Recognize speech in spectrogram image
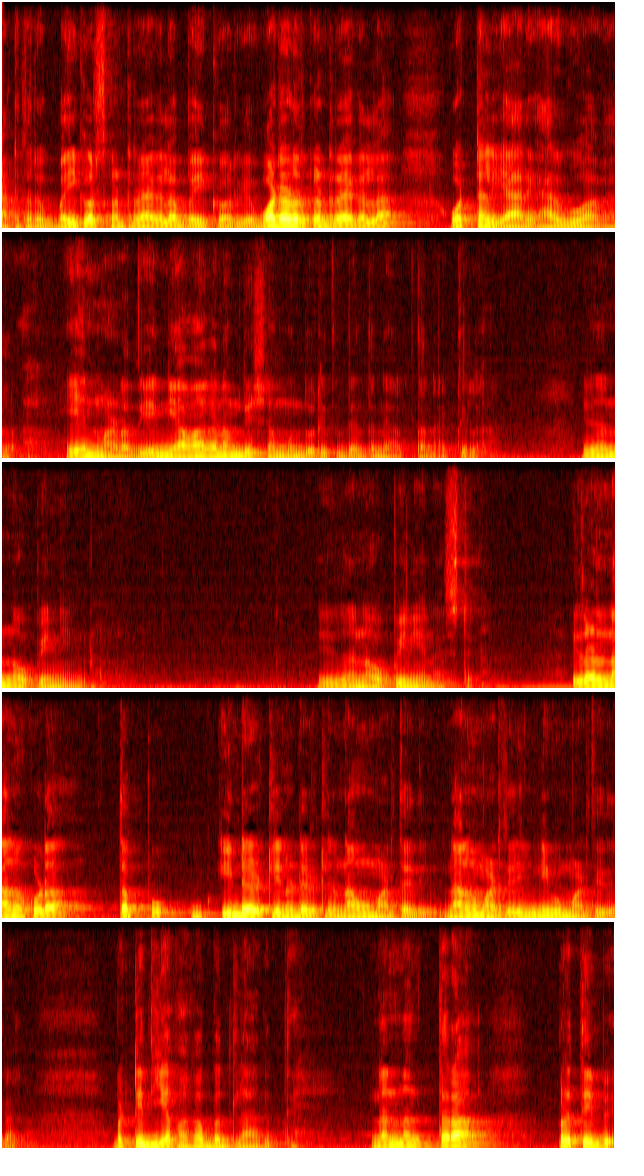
ಬೈಕ್ ಬೈಕರ್ಸ್ ಕಂಡ್ರೆ ಆಗಲ್ಲ ಬೈಕ್ ಅವ್ರಿಗೆ ಓಡಾಡೋರು ಕಂಡ್ರೆ ಆಗಲ್ಲ. ಒಟ್ಟಿನಲ್ಲಿ ಯಾರು ಯಾರಿಗೂ ಆಗಲ್ಲ. ಏನು ಮಾಡೋದು? ಏನು ಯಾವಾಗ ನಮ್ಮ ದೇಶ ಮುಂದುವರಿತಿದೆ ಅಂತಲೇ ಅರ್ಥನೇ ಆಗ್ತಿಲ್ಲ. ಇದು ನನ್ನ ಒಪಿನಿಯನ್. ಇದು ನನ್ನ ಒಪಿನಿಯನ್ ಅಷ್ಟೇ. ಇದರಲ್ಲಿ ನಾನು ಕೂಡ ತಪ್ಪು ಇಂಡೈರೆಕ್ಟ್ಲಿನೂ ಡೈರೆಕ್ಟ್ಲಿ ನಾವು ಮಾಡ್ತಾಯಿದ್ದೀವಿ ನಾನು ಮಾಡ್ತಿದ್ದೀನಿ ನೀವು ಮಾಡ್ತಿದ್ದೀರಾ ಬಟ್ ಇದು ಯಾವಾಗ ಬದಲಾಗುತ್ತೆ? ನನ್ನಂತರ ಪ್ರತಿಭೆ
